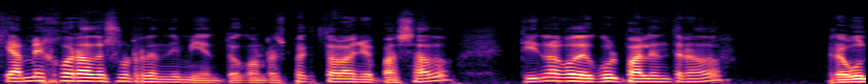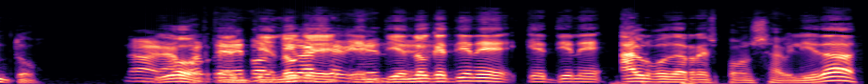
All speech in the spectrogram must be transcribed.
que ha mejorado su rendimiento con respecto al año pasado, ¿tiene algo de culpa el entrenador? Pregunto. No, Digo, entiendo que, entiendo que tiene, que tiene algo de responsabilidad,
